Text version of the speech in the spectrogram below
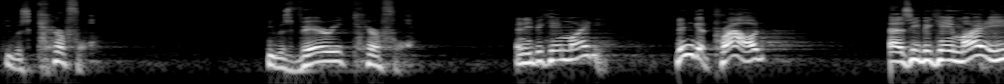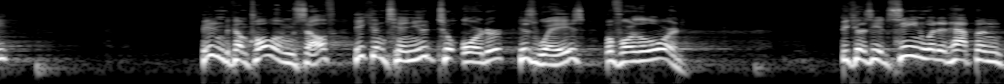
He was careful. He was very careful. And he became mighty. Didn't get proud. As he became mighty, he didn't become full of himself. He continued to order his ways before the Lord because he had seen what had happened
